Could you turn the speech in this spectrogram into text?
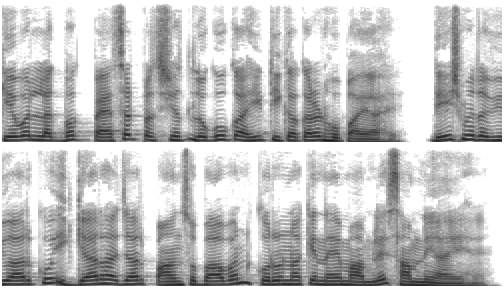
केवल लगभग पैंसठ प्रतिशत लोगों का ही टीकाकरण हो पाया है। देश में रविवार को ग्यारह कोरोना के नए मामले सामने आए हैं।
